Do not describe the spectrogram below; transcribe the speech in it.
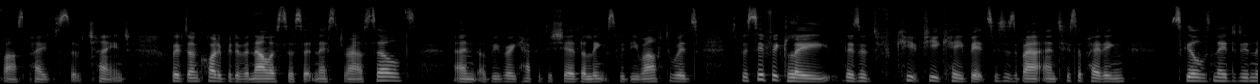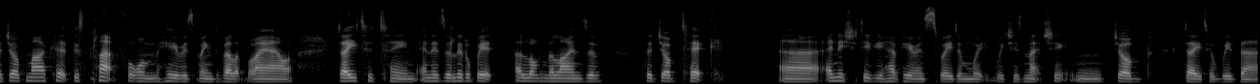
fast pace of change. We've done quite a bit of analysis at Nesta ourselves and I'd be very happy to share the links with you afterwards. Specifically, there's a few key bits. This is about anticipating skills needed in the job market. This platform here is being developed by our data team and is a little bit along the lines of the job tech uh, initiative you have here in Sweden, which, which is matching job data with uh,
